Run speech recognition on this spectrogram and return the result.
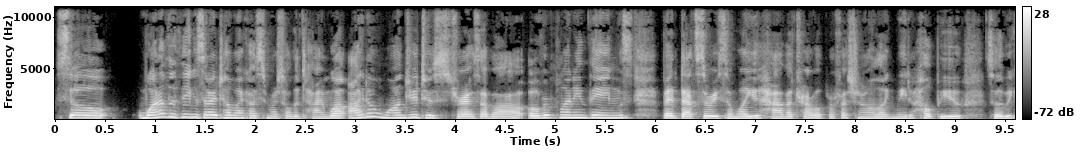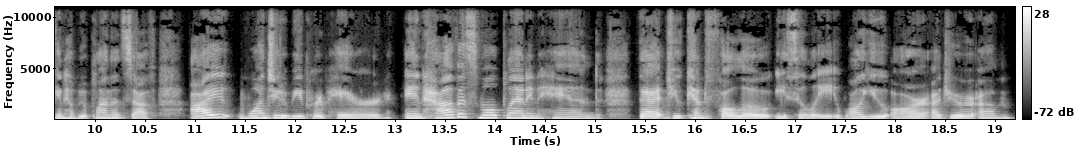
So one of the things that I tell my customers all the time, well, I don't want you to stress about over planning things, but that's the reason why you have a travel professional like me to help you so that we can help you plan that stuff. I want you to be prepared and have a small plan in hand that you can follow easily while you are at your, um,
